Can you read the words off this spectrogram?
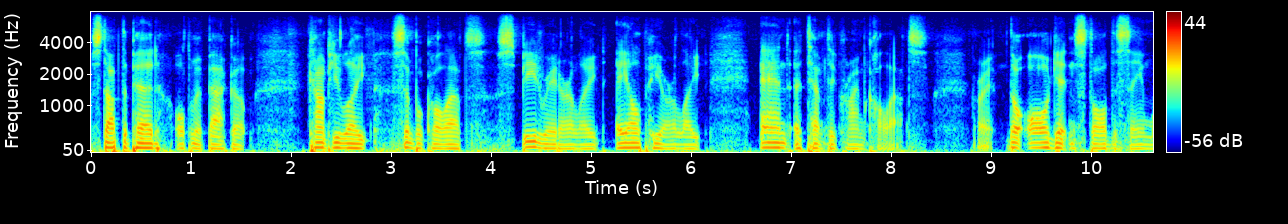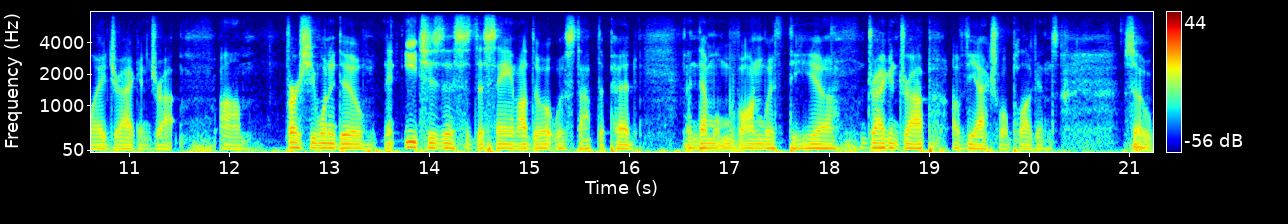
Stop the Ped, Ultimate Backup, CompuLite, Simple Callouts, Speed Radar Lite, ALPR Lite, and Attempted Crime Callouts. All right, they'll all get installed the same way, drag and drop. Um, first you want to do, and each of this is the same. I'll do it with Stop the Ped, and then we'll move on with the uh, drag and drop of the actual plugins. So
